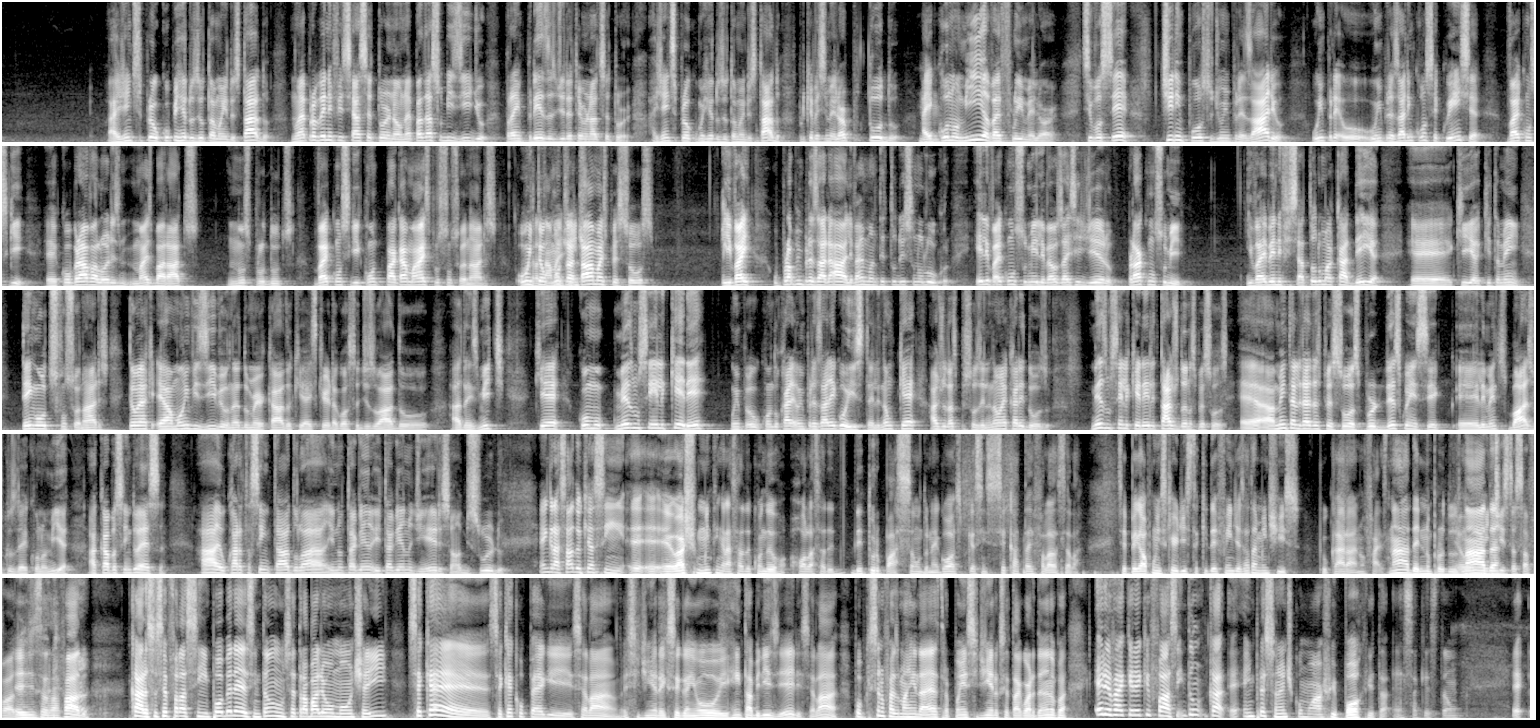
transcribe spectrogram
A gente se preocupa em reduzir o tamanho do Estado, não é para beneficiar setor, não, não é para dar subsídio para empresas de determinado setor. A gente se preocupa em reduzir o tamanho do Estado porque vai ser melhor para todo. Uhum. A economia vai fluir melhor. Se você tira imposto de um empresário, o, empre... o empresário, em consequência, vai conseguir é, cobrar valores mais baratos nos produtos, vai conseguir pagar mais para os funcionários, ou então contratar mais, mais pessoas. E vai, o próprio empresário, ah, ele vai manter tudo isso no lucro. Ele vai consumir, ele vai usar esse dinheiro para consumir. E vai beneficiar toda uma cadeia é, que aqui também tem outros funcionários. Então é, é, a mão invisível né, do mercado que a esquerda gosta de zoar do Adam Smith, que é como, mesmo sem ele querer, o, quando o, cara, o empresário é egoísta, ele não quer ajudar as pessoas, ele não é caridoso mesmo sem ele querer, ele está ajudando as pessoas. É, a mentalidade das pessoas, por desconhecer é, elementos básicos da economia, acaba sendo essa. Ah, o cara está sentado lá e não tá ganhando, tá ganhando dinheiro, isso é um absurdo. É engraçado que, assim, é, é, eu acho muito engraçado quando rola essa deturpação do negócio, porque, assim, se você catar e falar, sei lá, você pegar para um esquerdista que defende exatamente isso, que o cara não faz nada, ele não produz é nada. É rentista safado. É safado. Cara, se você falar assim, pô, beleza, então você trabalhou um monte aí, você quer, você quer que eu pegue, sei lá, esse dinheiro aí que você ganhou e rentabilize ele, sei lá? Pô, por que você não faz uma renda extra? Põe esse dinheiro que você tá guardando para Ele vai querer que faça. Então, cara, é, é impressionante como eu acho hipócrita essa questão. É,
